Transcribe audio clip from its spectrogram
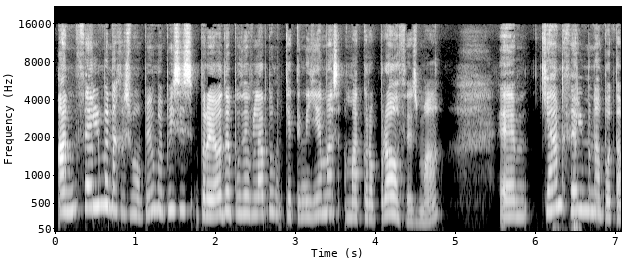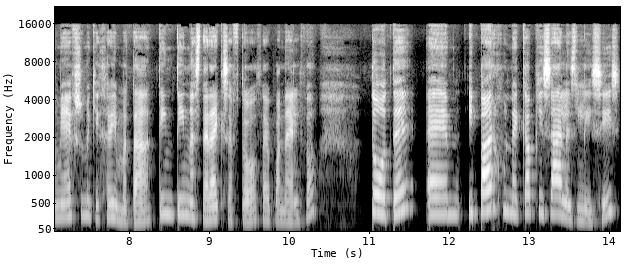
αν θέλουμε να χρησιμοποιούμε επίσης προϊόντα που δεν βλάπτουν και την υγεία μας μακροπρόθεσμα, και αν θέλουμε να αποταμιεύσουμε και χρήματα, την την αστεράκι σε αυτό, θα επανέλθω, τότε υπάρχουν κάποιες άλλες λύσεις,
